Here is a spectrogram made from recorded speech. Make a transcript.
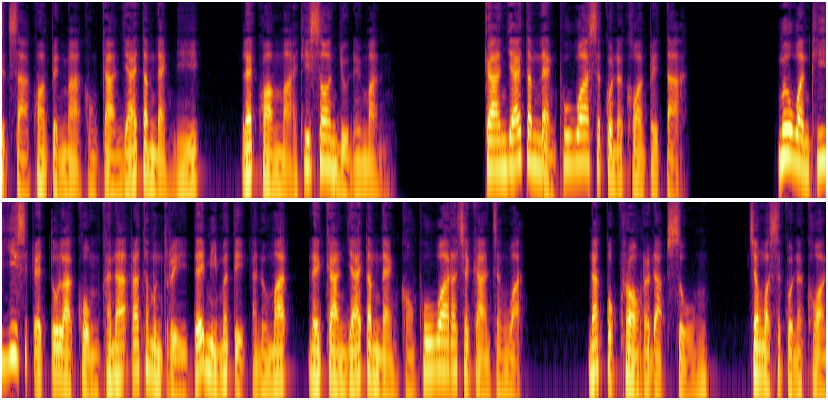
ศึกษาความเป็นมาของการย้ายตำแหน่งนี้ และความหมายที่ซ่อนอยู่ในมัน การย้ายตำแหน่งผู้ว่าสกลนครไปตาก เมื่อวันที่ 21 ตุลาคมคณะรัฐมนตรีได้มีมติอนุมัติ ในการย้ายตำแหน่งของผู้ว่าราชการจังหวัด นักปกครองระดับสูง จังหวัดสกลนคร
